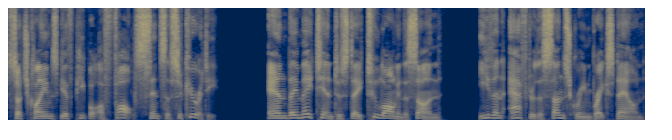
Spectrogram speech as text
Such claims give people a false sense of security, and they may tend to stay too long in the sun even after the sunscreen breaks down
